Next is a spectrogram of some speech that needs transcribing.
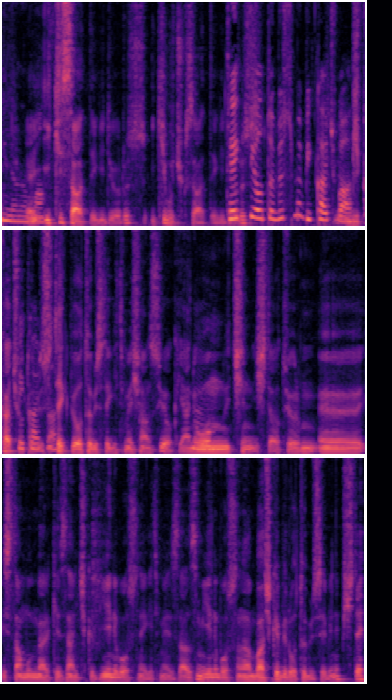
İnanılmaz. Yani iki saatte gidiyoruz, iki buçuk saatte gidiyoruz. Tek bir otobüs mü birkaç var? Birkaç, otobüs. var. Tek bir otobüste gitme şansı yok. Yani Hmm. onun için işte atıyorum e, İstanbul merkezden çıkıp Yeni Bosna'ya gitmeniz lazım. Yeni Bosna'dan başka bir otobüse binip işte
